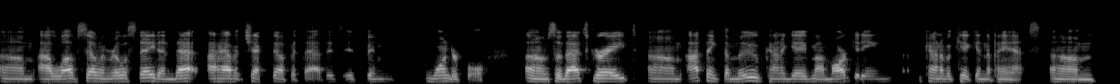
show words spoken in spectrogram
Um, I love selling real estate, and that I haven't checked up at that. It's it's been wonderful. Um, so that's great. Um, I think the move kind of gave my marketing kind of a kick in the pants. Um,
